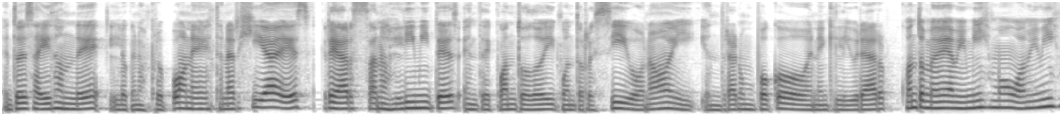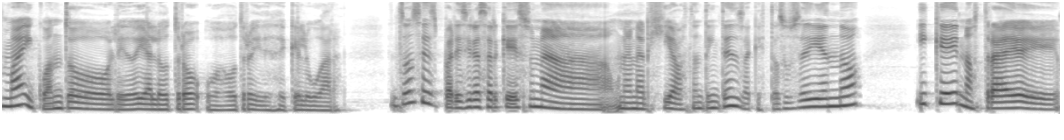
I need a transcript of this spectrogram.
Entonces ahí es donde lo que nos propone esta energía es crear sanos límites entre cuánto doy y cuánto recibo, ¿no? Y entrar un poco en equilibrar cuánto me doy a mí mismo o a mí misma y cuánto le doy al otro o a otro y desde qué lugar. Entonces pareciera ser que es una, una energía bastante intensa que está sucediendo y que nos trae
